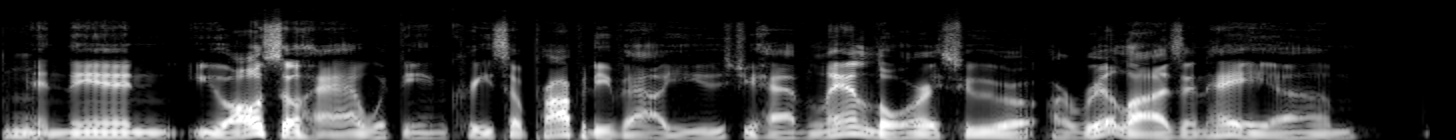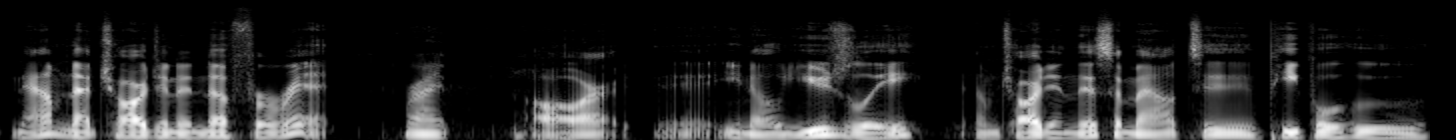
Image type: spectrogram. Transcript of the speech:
Mm. And then you also have, with the increase of property values, you have landlords who are, are realizing, hey, um, now I'm not charging enough for rent. Right. Or, uh, you know, usually I'm charging this amount to people who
